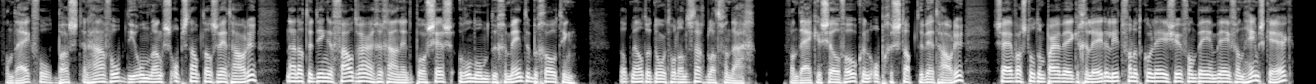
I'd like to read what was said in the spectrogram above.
Van Dijk volgt Bas ten Haven op, die onlangs opstapt als wethouder nadat de dingen fout waren gegaan in het proces rondom de gemeentebegroting. Dat meldt het Noord-Hollands Dagblad vandaag. Van Dijk is zelf ook een opgestapte wethouder. Zij was tot een paar weken geleden lid van het college van BMW van Heemskerk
